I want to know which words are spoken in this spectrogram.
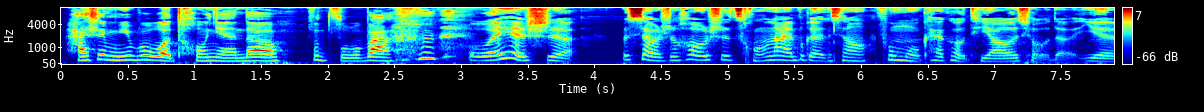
还是弥补我童年的不足吧。我也是。我小时候是从来不敢向父母开口提要求的，也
